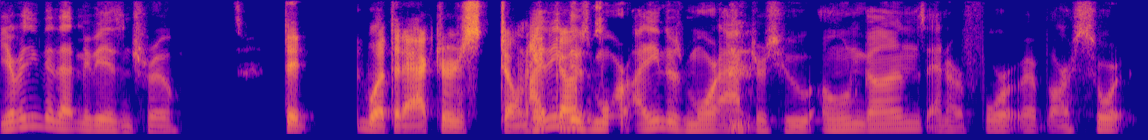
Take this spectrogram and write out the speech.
You ever think that that maybe isn't true? That what that actors don't I think guns. there's more. I think there's more actors who own guns and are for are sort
